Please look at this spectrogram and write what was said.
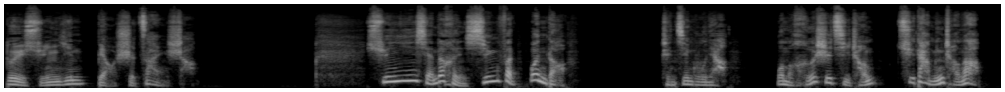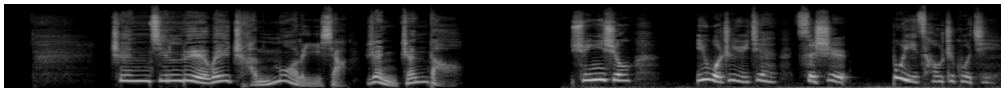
对寻音表示赞赏。寻音显得很兴奋，问道：“真金姑娘，我们何时启程去大明城啊？”真金略微沉默了一下，认真道：“寻英兄，以我之愚见，此事不宜操之过急。”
